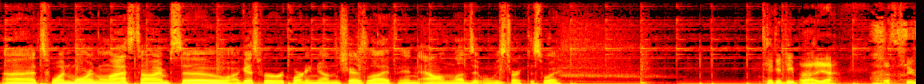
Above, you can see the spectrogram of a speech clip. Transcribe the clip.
Uh, that's one more than the last time. So I guess we're recording now on the show's live. And Allen loves it when we start this way. Take a deep breath. Uh, yeah, that's true.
